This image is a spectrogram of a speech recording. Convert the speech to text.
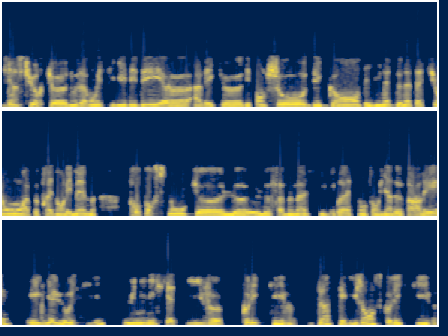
Bien sûr que nous avons essayé d'aider euh, avec euh, des panchos, des gants, des lunettes de natation, à peu près dans les mêmes proportions que le, le fameux masque Easy dont on vient de parler. Et il y a eu aussi une initiative collective, d'intelligence collective,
